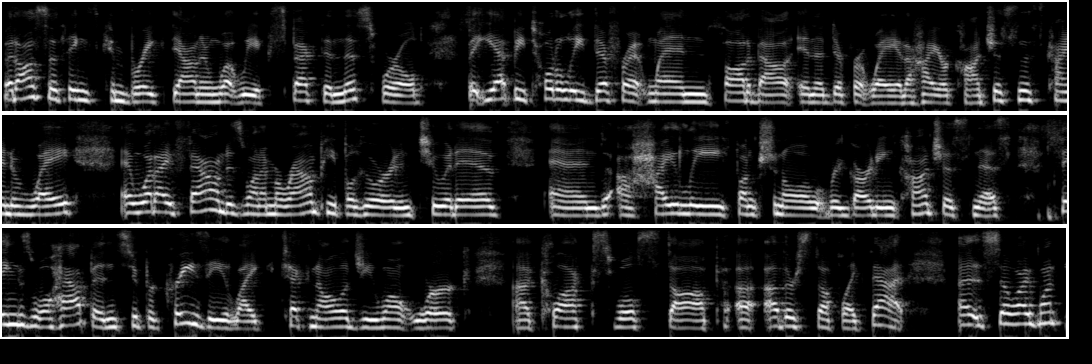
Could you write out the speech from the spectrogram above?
but also things can break down in what we expect in this world, but yet be totally different when thought about in a different way, in a higher consciousness kind of way. And what I found is when I'm around people who are intuitive and uh, highly functional regarding consciousness, things will happen super crazy, like technology won't work, uh, clocks will stop, uh, other stuff like that. Uh, so I want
